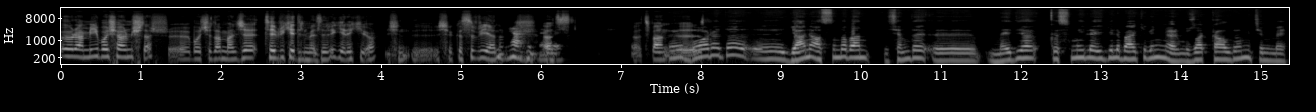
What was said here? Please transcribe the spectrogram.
öğrenmeyi başarmışlar. E, bu açıdan bence tebrik edilmeleri gerekiyor. İşin e, şakası bir yana. Yani, evet. evet. Evet ben e, bu arada e, yani aslında ben şimdi e, medya kısmı ile ilgili belki bilmiyorum uzak kaldığım için mi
